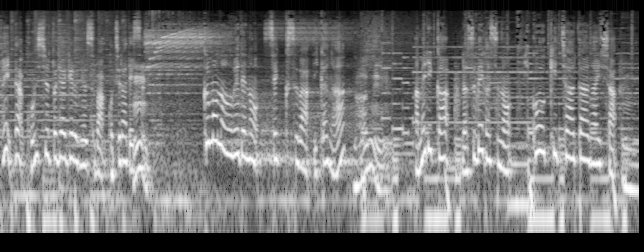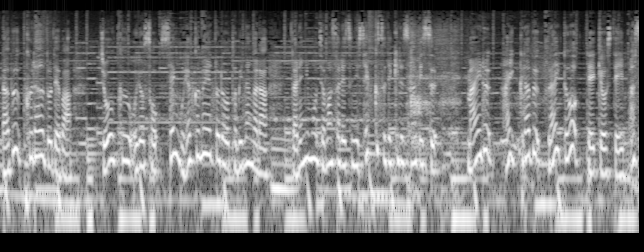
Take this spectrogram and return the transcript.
はい、では今週取り上げるニュースはこちらです、うん雲の上でのセックスはいかが？何？アメリカラスベガスの飛行機チャーター会社うん。ラブクラウドでは上空およそ1500メートルを飛びながら誰にも邪魔されずにセックスできるサービスマイルハイクラブフライトを提供しています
